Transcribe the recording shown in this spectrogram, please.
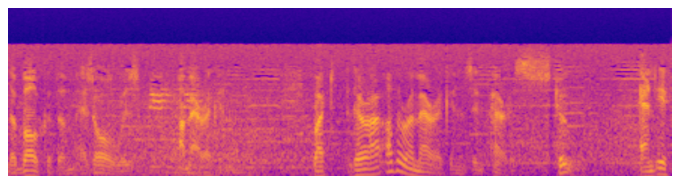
the bulk of them, as always, American. But there are other Americans in Paris, too. And if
